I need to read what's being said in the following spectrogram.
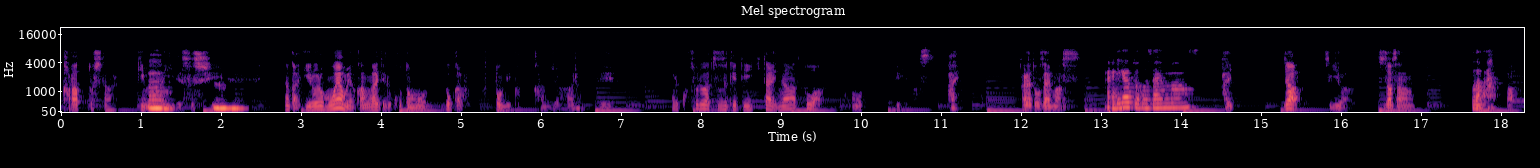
カラッとした気分がいいですし、うん、なんかいろいろもやもや考えてることも、どっか吹っ飛んでいく感じはあるので、やっぱりそれは続けていきたいなとは思っています。はい。ありがとうございます。ありがとうございます。はい。じゃあ、次は津田さん。わあ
